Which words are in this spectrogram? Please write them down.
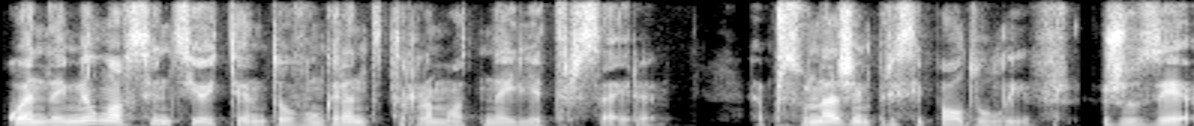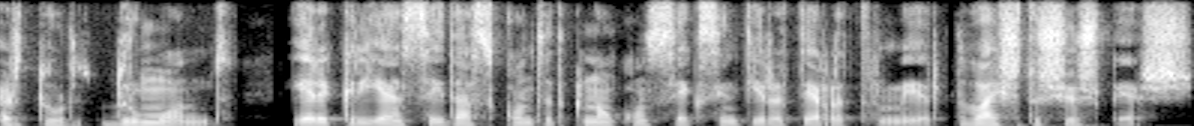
Quando, em 1980, houve um grande terremoto na Ilha Terceira, a personagem principal do livro, José Arthur Drummond, era criança e dá-se conta de que não consegue sentir a terra tremer debaixo dos seus pés,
